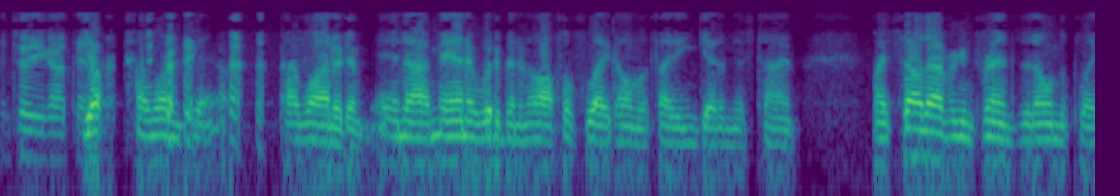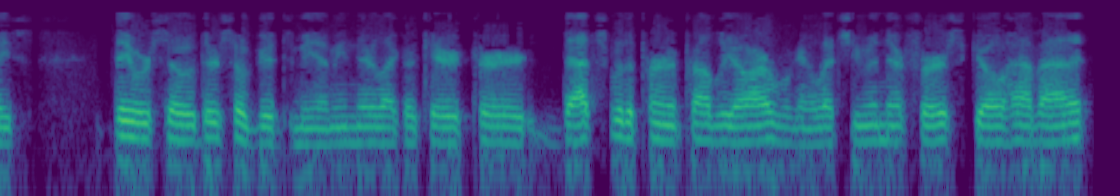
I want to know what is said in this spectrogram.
until you got that. Yep, I wanted him. I wanted him, and uh, man, it would have been an awful flight home if I didn't get him this time my South African friends that own the place, they were so they're so good to me. I mean, they're like, okay, that's where the permit probably are. We're to let you in there first. Go have at it,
